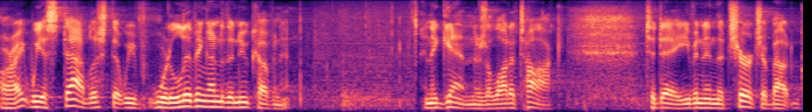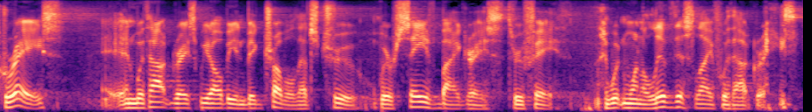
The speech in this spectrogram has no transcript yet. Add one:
All right, we established that we are living under the new covenant. And again, there's a lot of talk today, even in the church, about grace. And without grace, we'd all be in big trouble. That's true. We're saved by grace through faith. I wouldn't want to live this life without grace.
